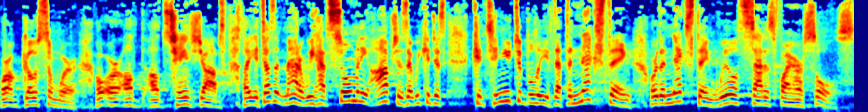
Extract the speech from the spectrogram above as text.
or I'll go somewhere, or, or I'll, I'll change jobs. Like, it doesn't matter. We have so many options that we can just continue to believe that the next thing or the next thing will satisfy our souls.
